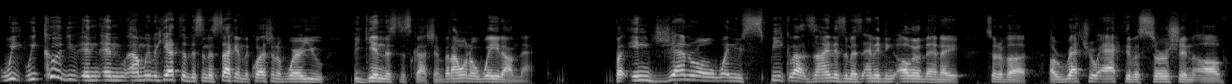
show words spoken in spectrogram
We we could, and, and I'm going to get to this in a second. The question of where you begin this discussion, but I want to wait on that. But in general, when you speak about Zionism as anything other than a sort of a, a retroactive assertion of,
